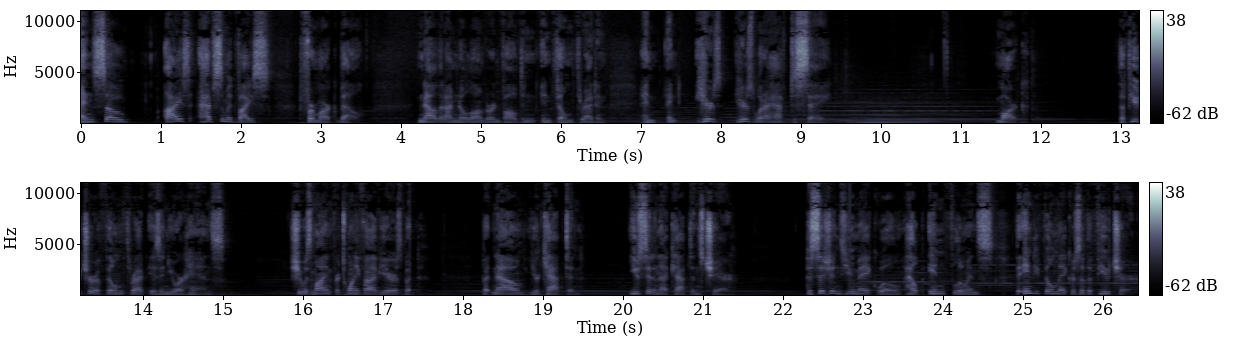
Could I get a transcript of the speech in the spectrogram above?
And so I have some advice for Mark Bell now that I'm no longer involved in, in Film Threat. And, and, and here's, here's what I have to say Mark, the future of Film Threat is in your hands. She was mine for 25 years, but, but now you're captain. You sit in that captain's chair. Decisions you make will help influence the indie filmmakers of the future.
